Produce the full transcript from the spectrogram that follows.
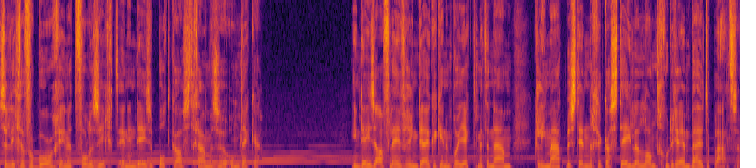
Ze liggen verborgen in het volle zicht en in deze podcast gaan we ze ontdekken. In deze aflevering duik ik in een project met de naam Klimaatbestendige kastelen, landgoederen en buitenplaatsen.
